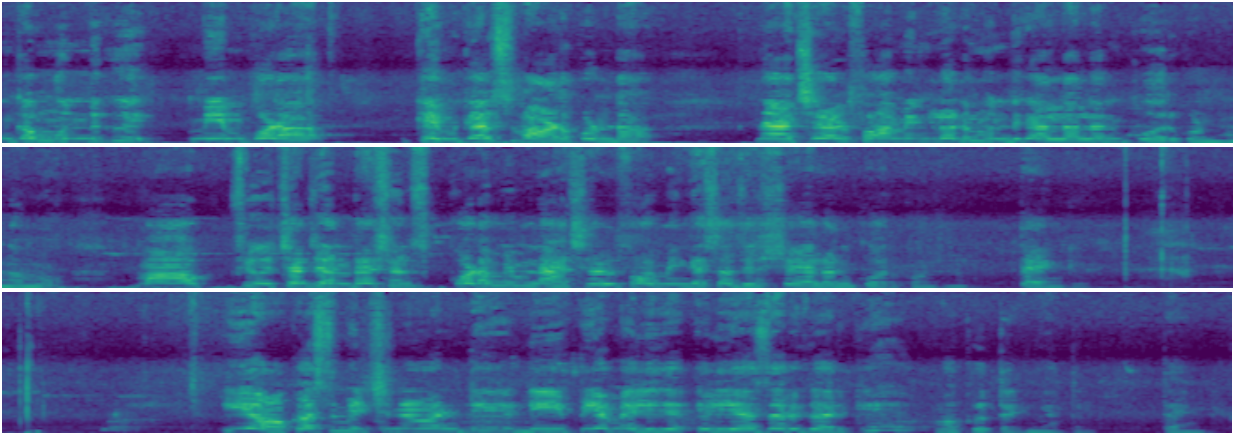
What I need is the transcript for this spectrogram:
ఇంకా ముందుకు మేము కూడా కెమికల్స్ వాడకుండా న్యాచురల్ ఫార్మింగ్లోనే ముందుకు వెళ్ళాలని కోరుకుంటున్నాము. మా ఫ్యూచర్ జనరేషన్స్ కూడా మేము న్యాచురల్ ఫార్మింగే సజెస్ట్ చేయాలని కోరుకుంటున్నాం. థ్యాంక్ యూ ఈ అవకాశం ఇచ్చినటువంటి డిపిఎం ఎలియాజర్ గారికి మా కృతజ్ఞతలు. థ్యాంక్ యూ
